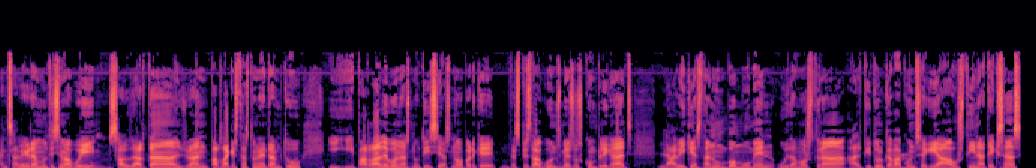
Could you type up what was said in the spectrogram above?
Ens alegra moltíssim avui saludar-te, Joan, parlar aquesta estoneta amb tu i, i parlar de bones notícies, no? Perquè després d'alguns mesos complicats, la Vicky està en un bon moment, ho demostra el títol que va aconseguir a Austin, a Texas,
